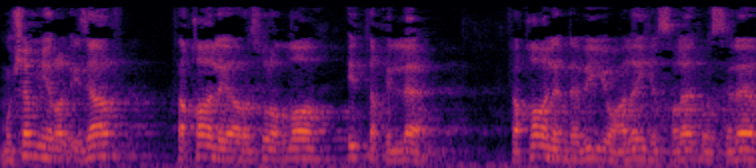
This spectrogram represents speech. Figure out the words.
مشمر الإزار. فقال يا رسول الله اتق الله. فقال النبي عليه الصلاة والسلام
